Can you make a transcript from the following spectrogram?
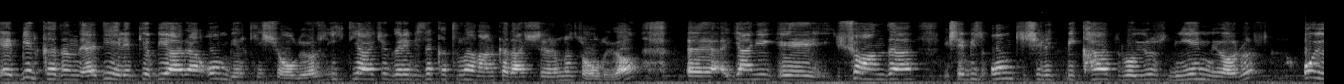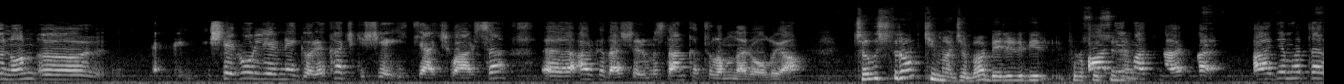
e, bir kadın e, diyelim ki bir ara 11 kişi oluyoruz. İhtiyaca göre bize katılan arkadaşlarımız oluyor. E, Yani e, şu anda işte biz 10 kişilik bir kadroyuz diyemiyoruz. Oyunun işte rollerine göre kaç kişiye ihtiyaç varsa arkadaşlarımızdan katılımları oluyor. Çalıştıran kim acaba? Belirli bir profesyonel. Adem Atar, Adem Atar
